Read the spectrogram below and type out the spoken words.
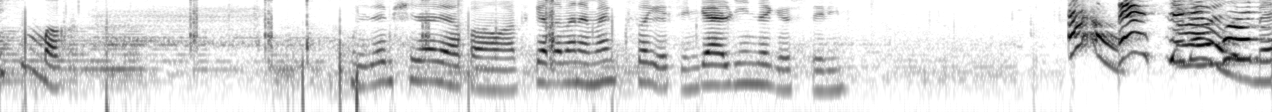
Kesin bak. Böyle bir şeyler yapalım artık. Ya da ben hemen kısa geçeyim. Geldiğinde göstereyim. Ben size demedim mi?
